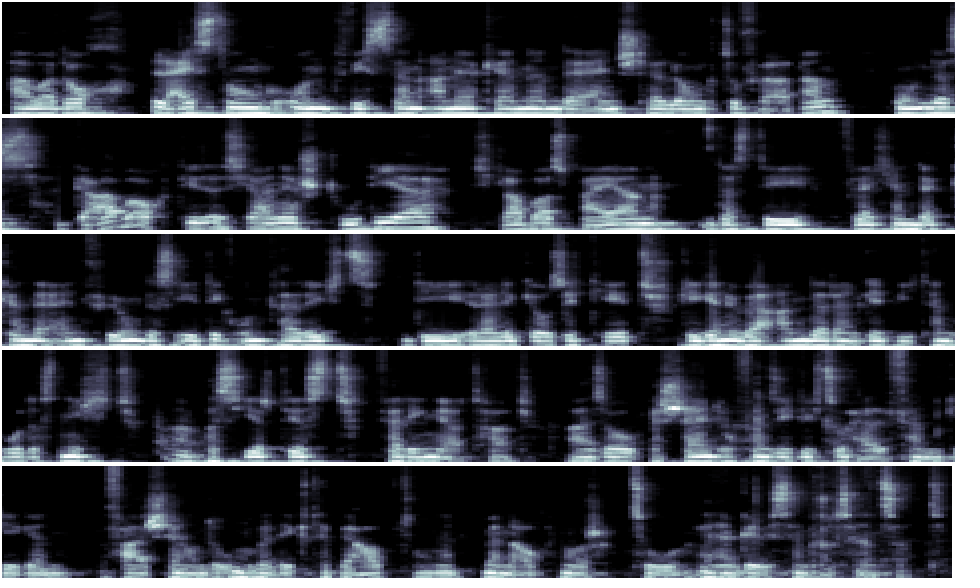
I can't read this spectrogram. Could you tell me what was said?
aber doch Leistung und Wissen anerkennende Einstellung zu fördern. Und es gab auch dieses Jahr eine Studie, ich glaube aus Bayern, dass die flächendeckende Einführung des Ethikunterrichts die Religiosität gegenüber anderen Gebieten, wo das nicht äh, passiert ist, verringert hat. Also es scheint offensichtlich zu helfen gegen falsche und unbelegte Behauptungen, wenn auch nur zu einem gewissen Prozentsatz.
